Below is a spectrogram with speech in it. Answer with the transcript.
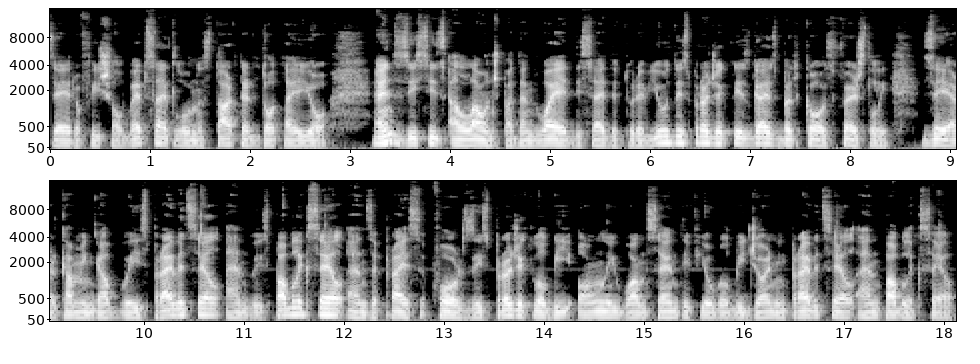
Their official website lunastarter.io and this is a launchpad and why I decided to review this project is guys because firstly they are coming up with private sale and with public sale and the price for this project will be only one cent if you will be joining private sale and public sale.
